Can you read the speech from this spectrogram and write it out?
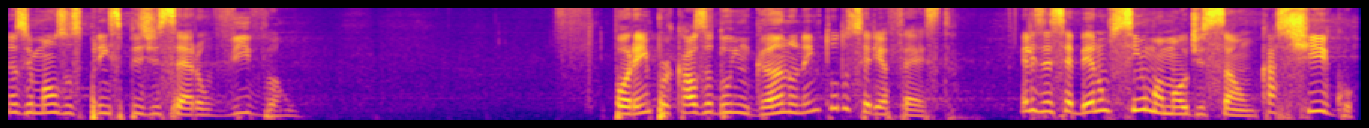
Meus irmãos, os príncipes disseram: vivam. Porém, por causa do engano, nem tudo seria festa. Eles receberam sim uma maldição, um castigo.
